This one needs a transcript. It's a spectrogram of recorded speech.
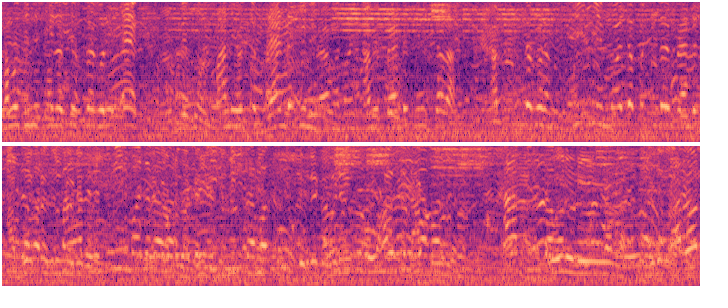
ভালো জিনিস কেনার চেষ্টা করি, এক মানে হচ্ছে ব্র্যান্ডের জিনিস, আমি ব্র্যান্ডের জিনিস ছাড়া, আপনি চিন্তা করেন চিনি ময়দা পর্যন্ত আমি ব্র্যান্ডের জিনিস ব্যবহার করি বাংলাদেশে তিন ময়দা ব্যবহার করি চিনি জিনিস ব্যবহার করি খারাপ জিনিস ব্যবহার করি কারণ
